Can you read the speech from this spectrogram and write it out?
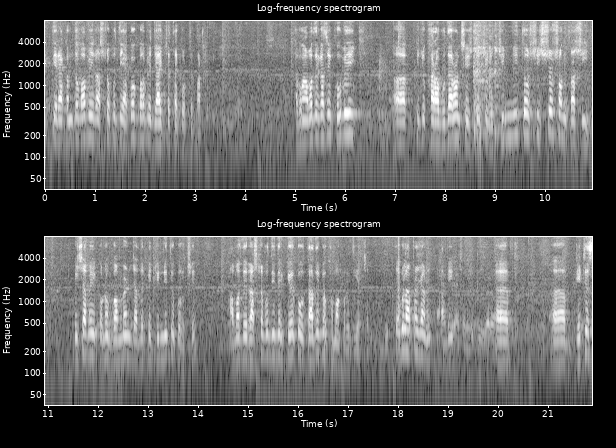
একটির একান্তভাবে, রাষ্ট্রপতি এককভাবে যা ইচ্ছা তাই করতে পারতেন। এবং আমাদের কাছে খুবই কিছু খারাপ উদাহরণ সৃষ্টি ছিল চিহ্নিত শীর্ষ সন্ত্রাসী হিসাবে কোনো গভর্নমেন্ট যাদেরকে চিহ্নিত করেছে আমাদের রাষ্ট্রপতিদের কেউ কেউ তাদেরকেও ক্ষমা করে দিয়েছেন। এগুলো আপনারা জানেন। আপনি ডিটেলস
